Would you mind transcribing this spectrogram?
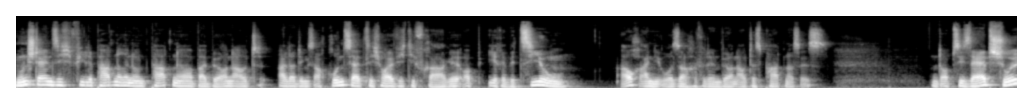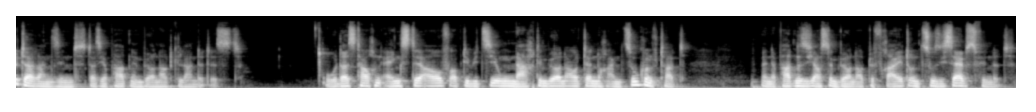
Nun stellen sich viele Partnerinnen und Partner bei Burnout allerdings auch grundsätzlich häufig die Frage, ob ihre Beziehung auch eine Ursache für den Burnout des Partners ist. Und ob sie selbst schuld daran sind, dass ihr Partner im Burnout gelandet ist. Oder es tauchen Ängste auf, ob die Beziehung nach dem Burnout denn noch eine Zukunft hat, wenn der Partner sich aus dem Burnout befreit und zu sich selbst findet.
